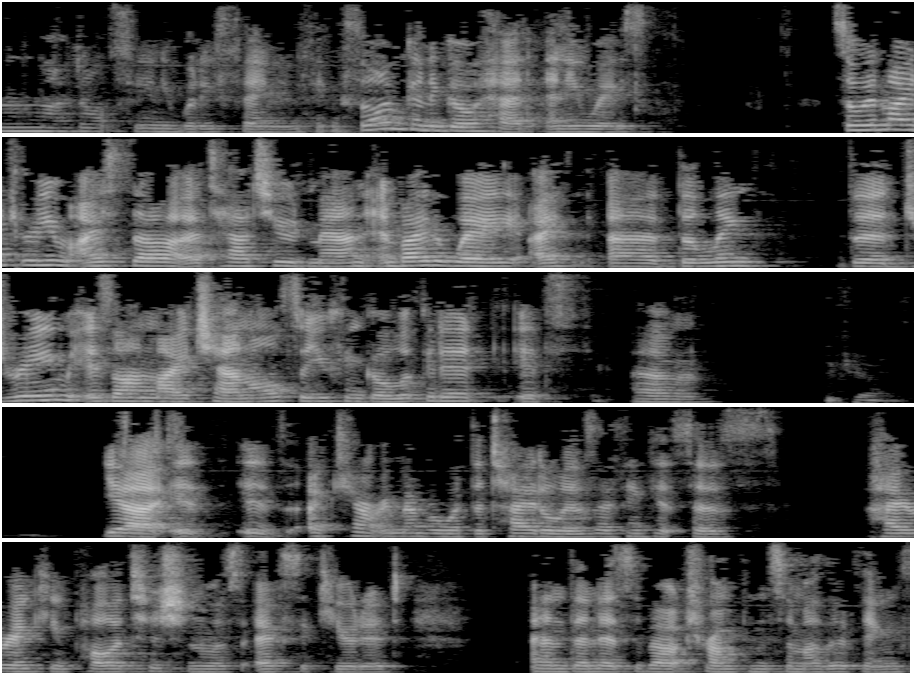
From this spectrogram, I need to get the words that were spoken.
Mm, I don't see anybody saying anything, so I'm going to go ahead anyways. So in my dream, I saw a tattooed man, and by the way, I uh, the link, the dream is on my channel, so you can go look at it. It's um, yeah, it it I can't remember what the title is. I think it says high-ranking politician was executed, and then it's about Trump and some other things.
